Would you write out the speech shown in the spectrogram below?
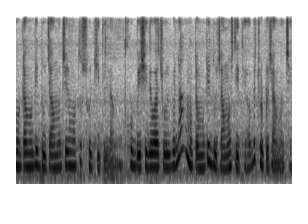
মোটামুটি দু চামচের মতো সুজি দিলাম। খুব বেশি দেওয়া চলবে না, মোটামুটি দু চামচ দিতে হবে ছোটো চামচে।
